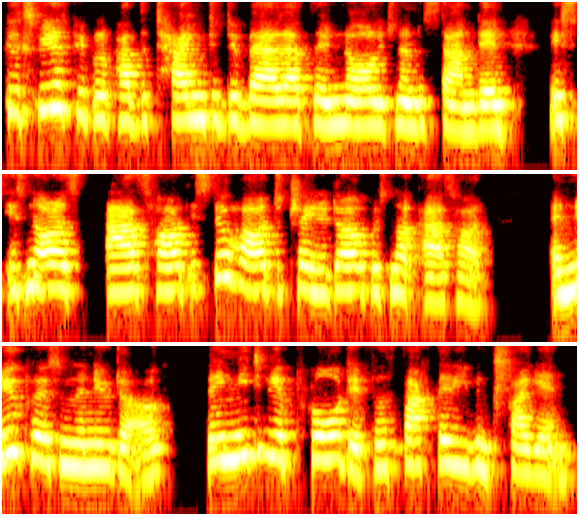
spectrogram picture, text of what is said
because experienced people have had the time to develop their knowledge and understanding it's, it's not as, as hard it's still hard to train a dog but it's not as hard a new person with a new dog they need to be applauded for the fact they're even trying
